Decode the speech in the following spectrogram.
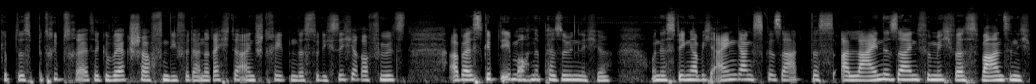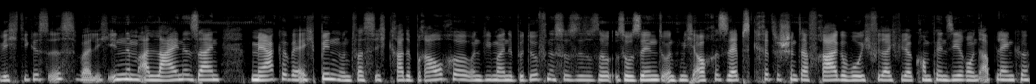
gibt es Betriebsräte, Gewerkschaften, die für deine Rechte eintreten, dass du dich sicherer fühlst. Aber es gibt eben auch eine persönliche. Und deswegen habe ich eingangs gesagt, dass Alleine sein für mich was wahnsinnig Wichtiges ist, weil ich in einem Alleine sein merke, wer ich bin und was ich gerade brauche und wie meine Bedürfnisse so, so sind und mich auch selbstkritisch hinterfrage, wo ich vielleicht wieder kompensiere und ablenke.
